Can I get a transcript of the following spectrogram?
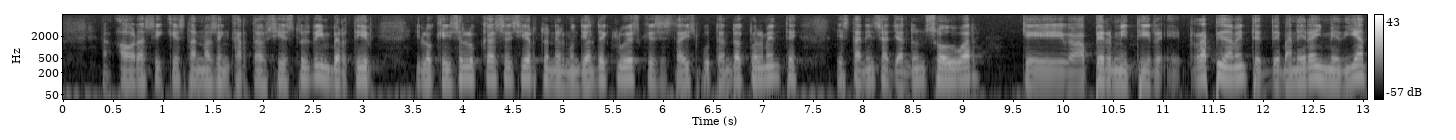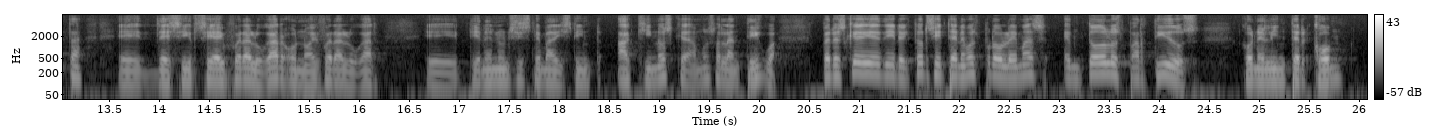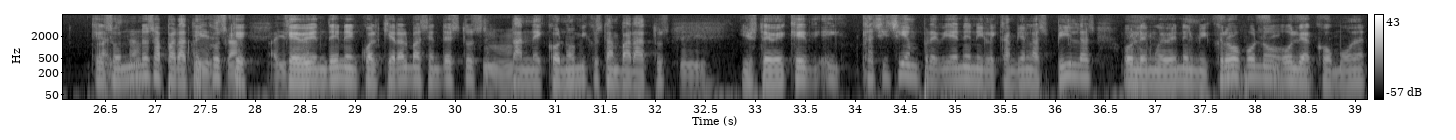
ahora sí que están más encartados. Y esto es de invertir. Y lo que dice Lucas es cierto, en el Mundial de Clubes que se está disputando actualmente, están ensayando un software que va a permitir eh, rápidamente, de manera inmediata, eh, decir si hay fuera lugar o no hay fuera lugar. Eh, tienen un sistema distinto. Aquí nos quedamos a la antigua. Pero es que, director, si tenemos problemas en todos los partidos con el Intercom, que son unos aparaticos que, que venden en cualquier almacén de estos tan económicos, tan baratos. Y usted ve que eh, casi siempre vienen y le cambian las pilas, o le mueven el micrófono, o le acomodan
